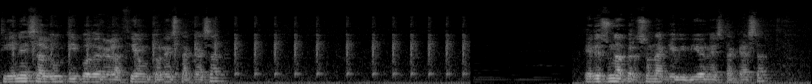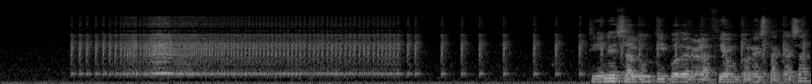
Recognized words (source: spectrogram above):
¿Tienes algún tipo de relación con esta casa? ¿Eres una persona que vivió en esta casa? ¿Tienes algún tipo de relación con esta casa?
